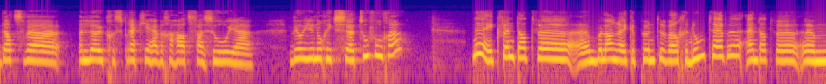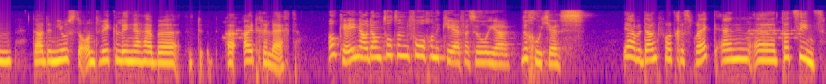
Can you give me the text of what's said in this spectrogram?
dat we een leuk gesprekje hebben gehad, Fazoeje. Wil je nog iets uh, toevoegen? Nee, ik vind dat we belangrijke punten wel genoemd hebben en dat we um, daar de nieuwste ontwikkelingen hebben uitgelegd. Oké, okay, nou dan tot een volgende keer, Fazulje. De groetjes. Ja, bedankt voor het gesprek en uh, tot ziens.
